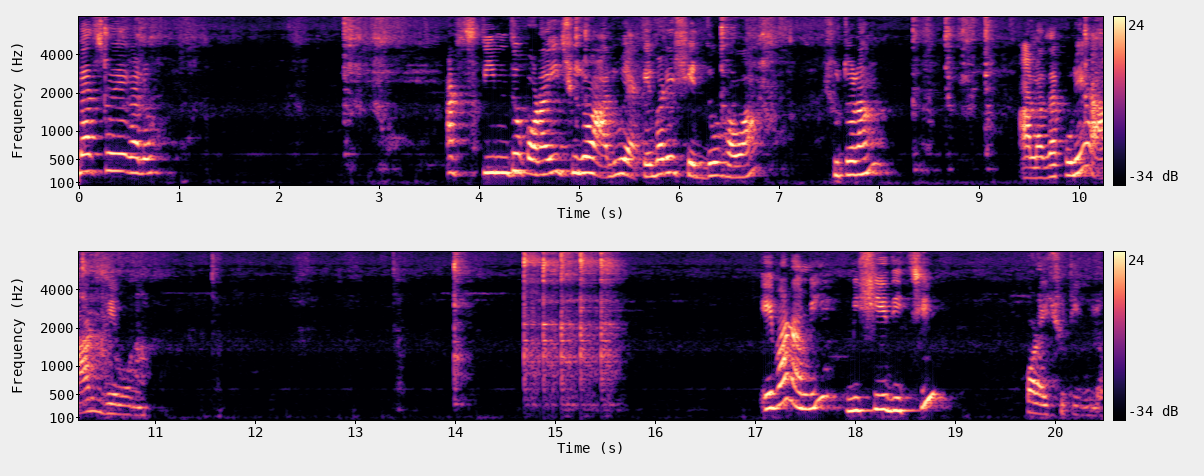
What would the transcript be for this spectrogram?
ব্যাস, হয়ে গেল। আর স্টিম তো করাই ছিল, আলু একেবারে সেদ্ধ হওয়া। সুতরাং আলাদা করে আর দেব না। এবার আমি মিশিয়ে দিচ্ছি কড়াইশুটিগুলো।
